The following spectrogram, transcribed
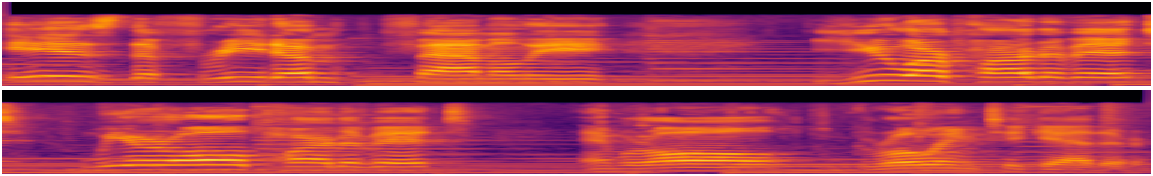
is the Freedom Family. You are part of it, we are all part of it, and we're all growing together.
